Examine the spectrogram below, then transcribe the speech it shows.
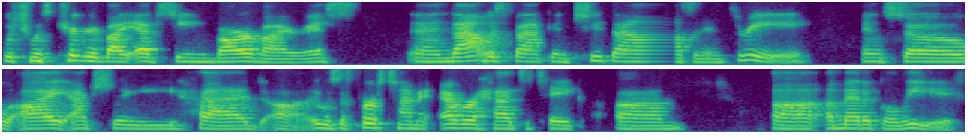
which was triggered by epstein-barr virus. And that was back in 2003 and so i actually had uh, it was the first time i ever had to take um, uh, a medical leave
